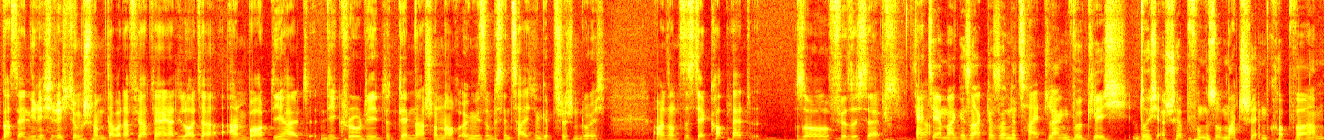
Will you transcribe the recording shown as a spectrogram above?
dass er in die richtige Richtung schwimmt. Aber dafür hat er ja die Leute an Bord, die halt, die Crew, die dem da schon auch irgendwie so ein bisschen Zeichen gibt zwischendurch. Aber sonst ist der komplett so für sich selbst. Er hat ja. mal gesagt, dass er eine Zeit lang wirklich durch Erschöpfung so Matsche im Kopf war,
